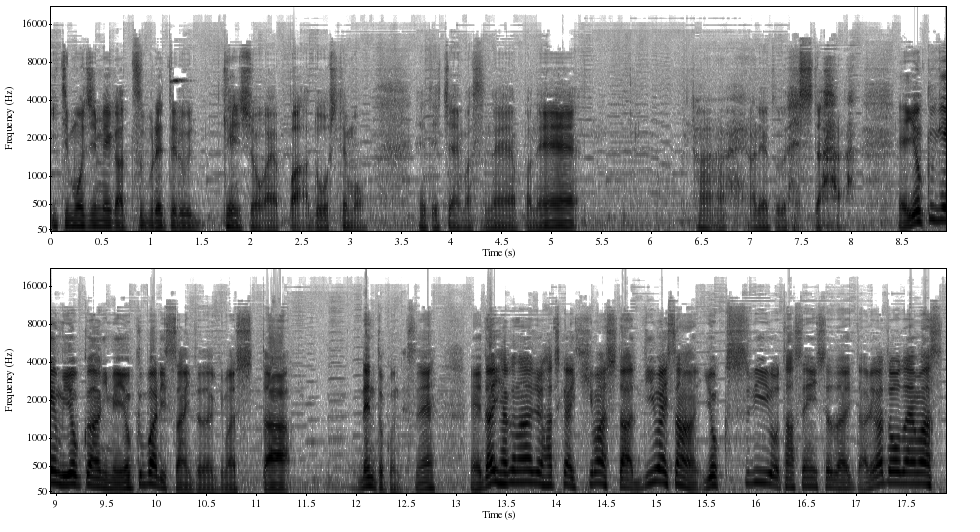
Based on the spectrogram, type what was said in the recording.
1文字目が潰れてる現象がやっぱどうしても出ちゃいますね、やっぱね。はい、ありがとうございました。えーよくゲーム、よくアニメ、欲張りさんいただきました。レント君ですね。えー第178回聞きました。DY さん、よく3を多選していただいてありがとうございます。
